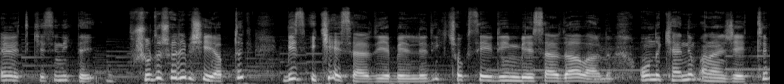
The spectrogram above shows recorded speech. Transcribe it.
Evet kesinlikle. Şurada şöyle bir şey yaptık. Biz iki eser diye belirledik. Çok sevdiğim bir eser daha vardı. Onu da kendim aranje ettim.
